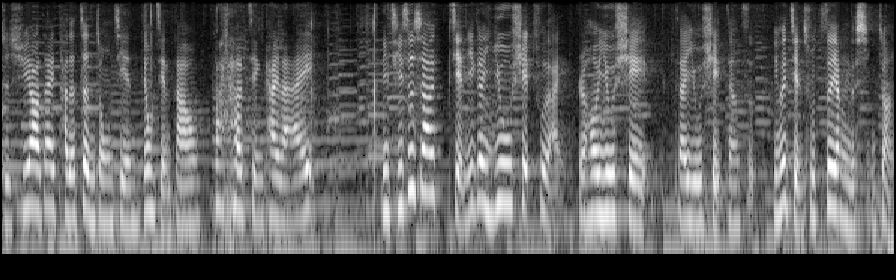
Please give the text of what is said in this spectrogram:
只需要在它的正中间用剪刀把它剪开来。你其实是要剪一个 U shape 出来，然后 U shape 再 U shape 这样子，你会剪出这样的形状。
